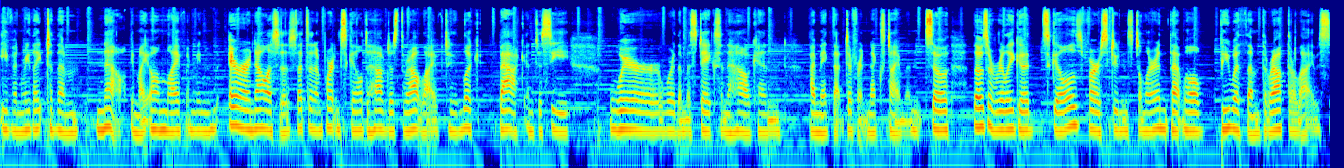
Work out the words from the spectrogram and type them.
even relate to them now in my own life. I mean, error analysis, that's an important skill to have just throughout life to look back and to see where were the mistakes and how can I make that different next time. And so those are really good skills for students to learn that will be with them throughout their lives.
